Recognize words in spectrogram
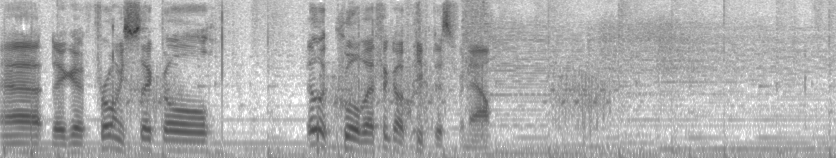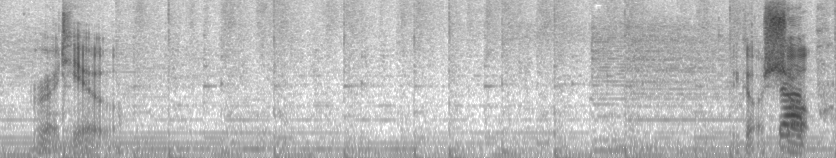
Uh, they got throwing sickle. They look cool, but I think I'll keep this for now. Right We got a Shop. shop.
